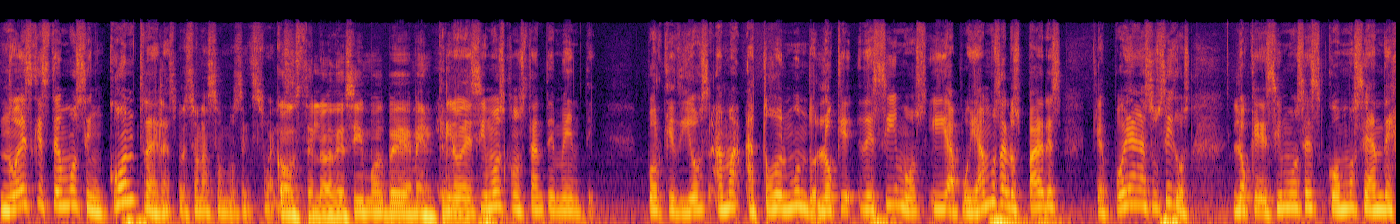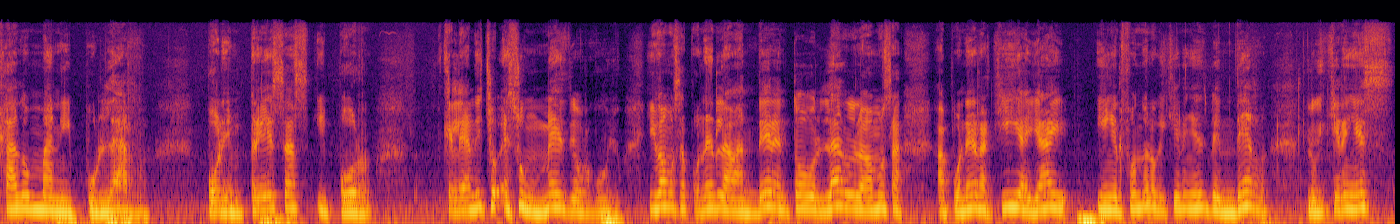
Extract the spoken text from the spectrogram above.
No es que estemos en contra de las personas homosexuales. Conste, lo decimos vehemente. Y lo decimos constantemente, porque Dios ama a todo el mundo. Lo que decimos y apoyamos a los padres que apoyan a sus hijos, lo que decimos es cómo se han dejado manipular por empresas y por que le han dicho es un mes de orgullo y vamos a poner la bandera en todos lados, la vamos a, a poner aquí y allá y, y en el fondo lo que quieren es vender, lo que quieren es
